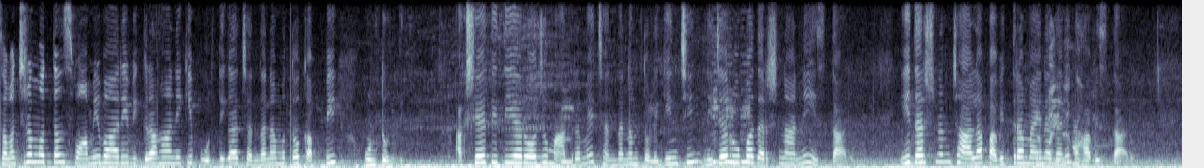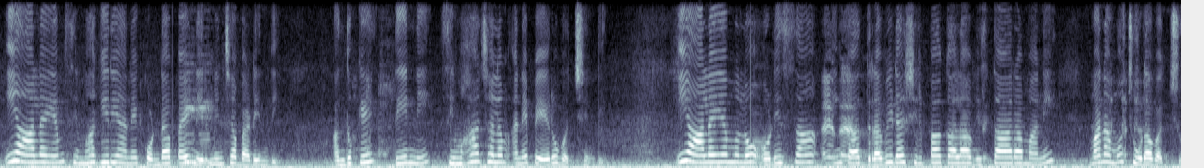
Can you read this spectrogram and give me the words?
సంవత్సరం మొత్తం స్వామివారి విగ్రహానికి పూర్తిగా చందనముతో కప్పి ఉంటుంది. అక్షయ తృతీయ రోజు మాత్రమే చందనం తొలగించి నిజ రూప దర్శనాన్ని ఇస్తారు. ఈ దర్శనం చాలా పవిత్రమైనదని భావిస్తారు. ఈ ఆలయం సింహగిరి అనే కొండపై నిర్మించబడింది. అందుకే దీన్ని సింహాచలం అనే పేరు వచ్చింది. ఈ ఆలయంలో ఒడిస్సా ఇంకా ద్రవిడ శిల్పకళ విస్తారమని మనము చూడవచ్చు.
